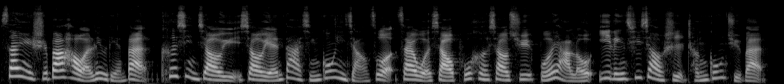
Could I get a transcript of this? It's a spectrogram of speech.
三月十八号晚六点半，科信教育校园大型公益讲座在我校蒲河校区博雅楼一零七教室成功举办。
